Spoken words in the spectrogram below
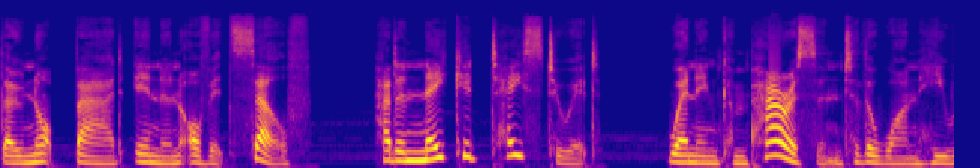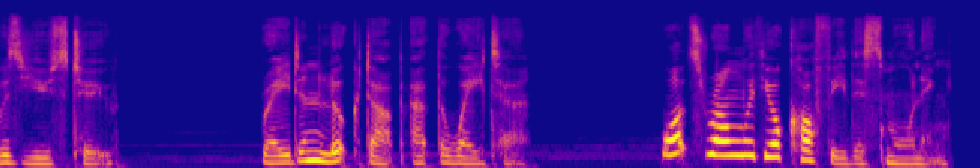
though not bad in and of itself, had a naked taste to it when in comparison to the one he was used to. Raiden looked up at the waiter. What's wrong with your coffee this morning?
